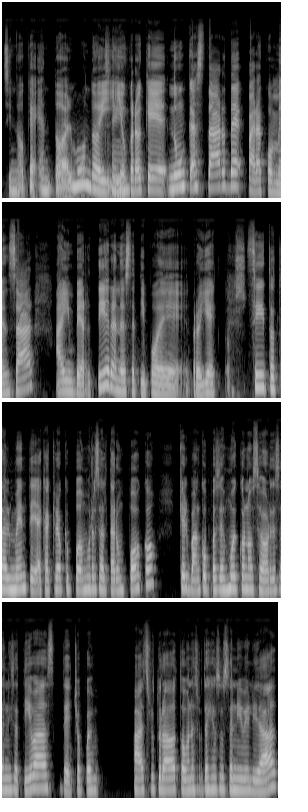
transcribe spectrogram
sino que en todo el mundo. Y, yo creo que nunca es tarde para comenzar a invertir en este tipo de proyectos. Sí, totalmente. Y acá creo que podemos resaltar un poco que el banco pues es muy conocedor de esas iniciativas. De hecho, pues ha estructurado toda una estrategia de sostenibilidad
